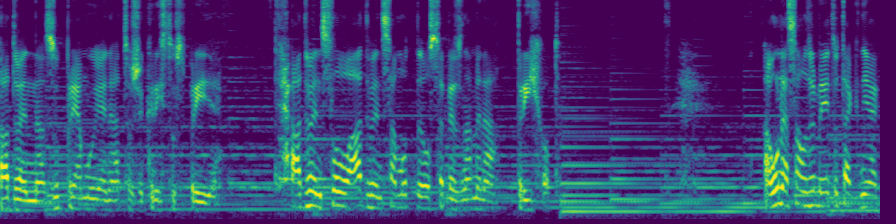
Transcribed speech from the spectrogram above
Advent nás upriamuje na to, že Kristus príde. Advent, slovo advent samotné o sebe znamená príchod. A u nás samozrejme je to tak nejak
